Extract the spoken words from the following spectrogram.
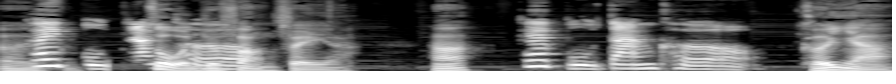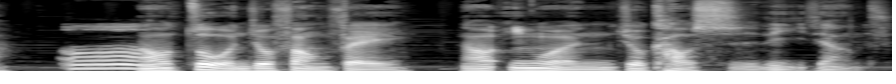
呃可以补单作文就放飞啊啊，可以补单科哦。可以啊。哦，然后作文就放飞，然后英文就靠实力这样子。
